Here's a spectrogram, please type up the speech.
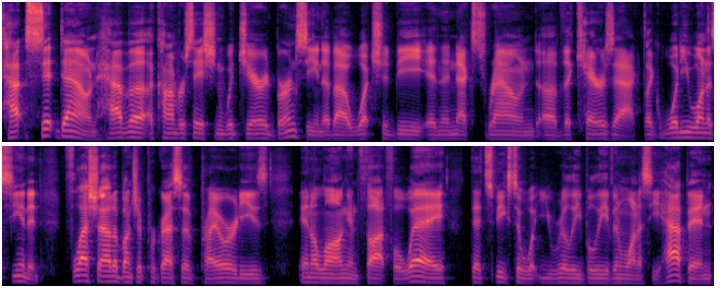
ha- sit down, have a, a, conversation with Jared Bernstein about what should be in the next round of the CARES Act. Like, what do you want to see in it? Flesh out a bunch of progressive priorities in a long and thoughtful way that speaks to what you really believe and want to see happen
